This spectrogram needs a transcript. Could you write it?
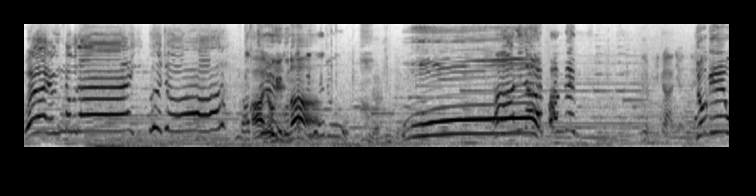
와 여기 있나 보다. 이거죠. 아 여기구나 오 아니잖아 방금 여기가 아니었네. 여기 오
